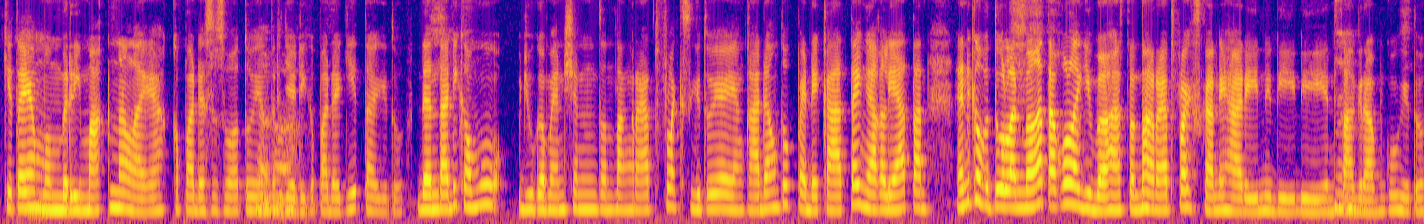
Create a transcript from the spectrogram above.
kita yang memberi makna lah ya kepada sesuatu yang terjadi kepada kita gitu. Dan tadi kamu juga mention tentang red flags gitu ya, yang kadang tuh PDKT nggak kelihatan. Nah ini kebetulan banget aku lagi bahas tentang red flags kan nih hari ini di di Instagramku gitu.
